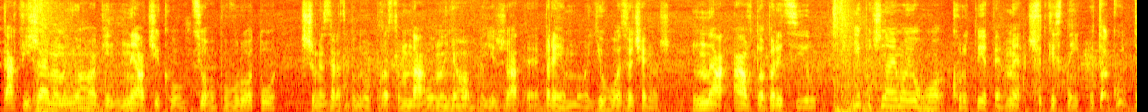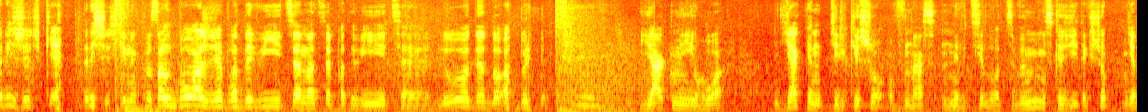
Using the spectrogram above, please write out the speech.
Так, в'їжджаємо на нього. Він не очікував цього повороту. Що ми зараз будемо просто нагло на нього виїжджати. Беремо його, звичайно ж, на автоприціл і починаємо його крутити. Ми швидкісний. Отаку трішечки, трішечки не писав. Боже, подивіться на це, подивіться. Люди добрі як ми його. Як він тільки що в нас не вцілив? Це ви мені скажіть, якщо б я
